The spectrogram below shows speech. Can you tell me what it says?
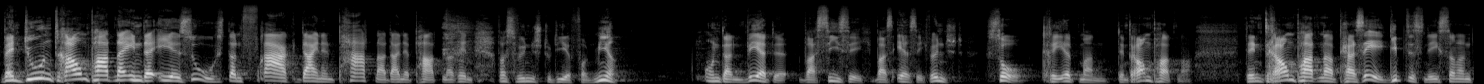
Wenn du einen Traumpartner in der Ehe suchst, dann frag deinen Partner, deine Partnerin, was wünschst du dir von mir? Und dann werde, was sie sich, was er sich wünscht. So kreiert man den Traumpartner. Den Traumpartner per se gibt es nicht, sondern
